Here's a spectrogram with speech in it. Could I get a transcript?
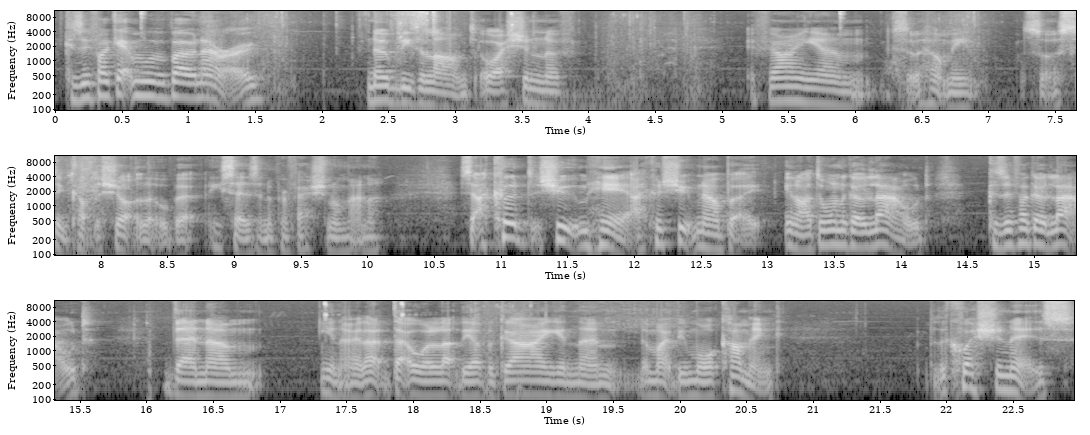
Because if I get him with a bow and arrow, nobody's alarmed. Or I shouldn't have. If I um, sort of help me sort of sync up the shot a little bit, he says in a professional manner. So I could shoot him here. I could shoot him now, but you know I don't want to go loud because if I go loud, then um, you know that that will alert the other guy, and then there might be more coming. But the question is.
